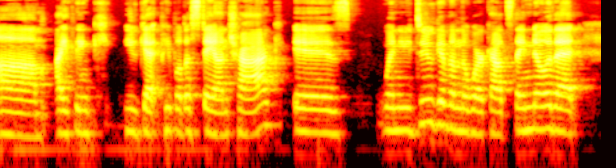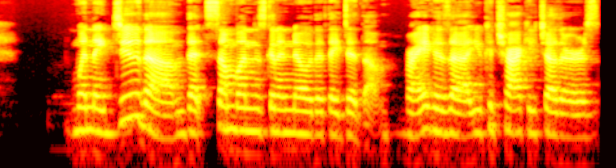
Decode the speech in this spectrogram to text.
um, I think you get people to stay on track is when you do give them the workouts, they know that when they do them that someone is going to know that they did them right because uh, you could track each other's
